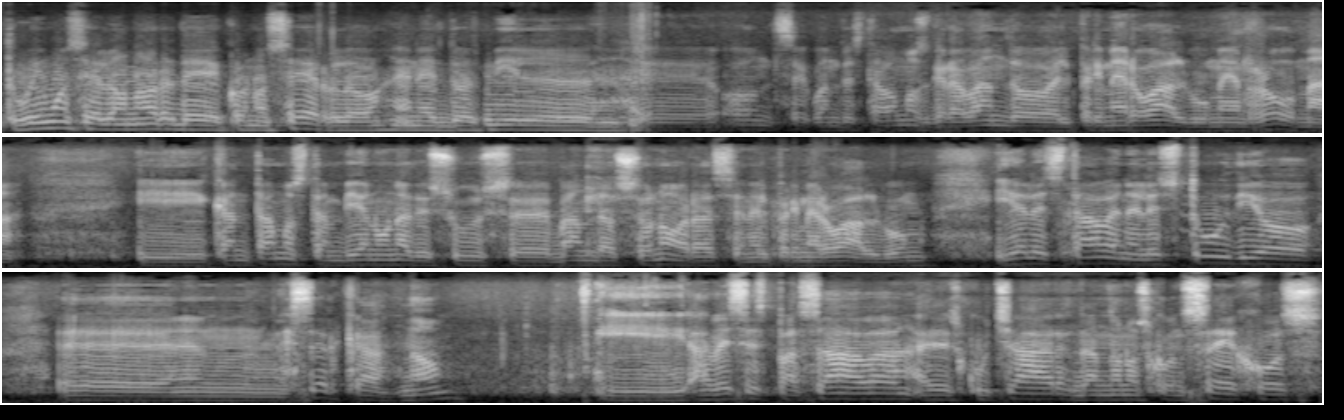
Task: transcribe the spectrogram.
Tuvimos el honor de conocerlo en el 2011 cuando estábamos grabando el primer álbum en Roma y cantamos también una de sus eh, bandas sonoras en el primer álbum y él estaba en el estudio eh, cerca, ¿no? y a veces pasaba a escuchar, dándonos consejos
